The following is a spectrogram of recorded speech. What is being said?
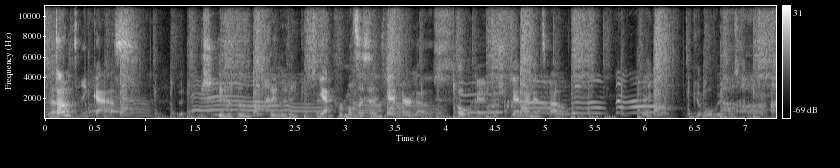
Ja. Tantrika's. Is, is het een generieke term Ja, voor mannen het is en genderloos. Oh, oké. dus Genderneutraal. ik heb alweer wat geleerd.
